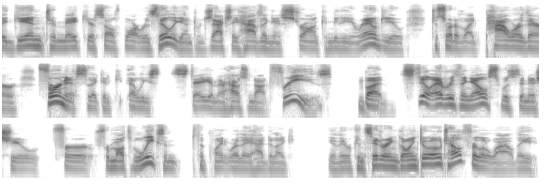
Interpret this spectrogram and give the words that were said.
begin to make yourself more resilient, which is actually having a strong community around you to sort of like power their furnace so they could at least stay in their house and not freeze. Mm-hmm. But still, everything else was an issue for for multiple weeks, and to the point where they had to like, you know, they were considering going to a hotel for a little while. They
